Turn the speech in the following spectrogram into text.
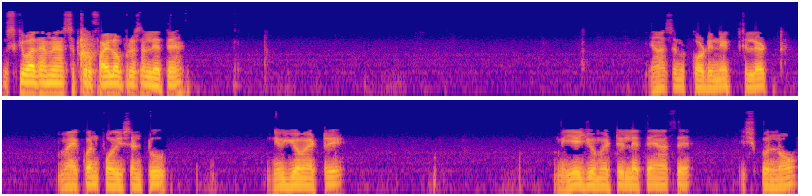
उसके बाद हम यहाँ से प्रोफ़ाइल ऑपरेशन लेते हैं। यहाँ से मैं coordinate select Mac one position to new geometry ये ज्योमेट्री लेते हैं यहाँ से, इसको नो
